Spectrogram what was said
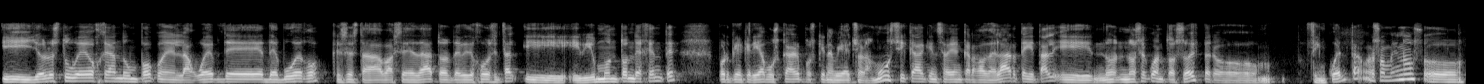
y yo lo estuve ojeando un poco en la web de, de Buego, que es esta base de datos de videojuegos y tal, y, vi un montón de gente porque quería buscar pues quién había hecho la música, quién se había encargado del arte y tal, y no, no sé cuántos sois, pero 50 más o menos o...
